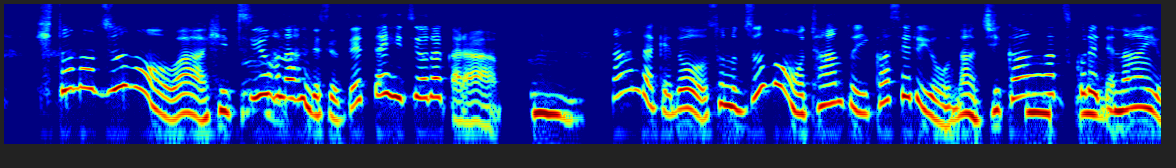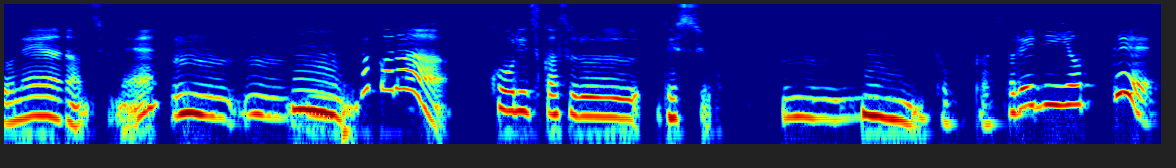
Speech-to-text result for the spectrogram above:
人の頭脳は必要なんですよ。絶対必要だから。うんなんだけど、その頭脳をちゃんと活かせるような時間が作れてないよね、なんですよね。うん、うん、ううんん。だから、効率化するですよ。うんうん。そっか。それによって、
